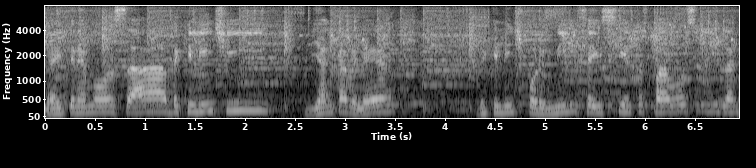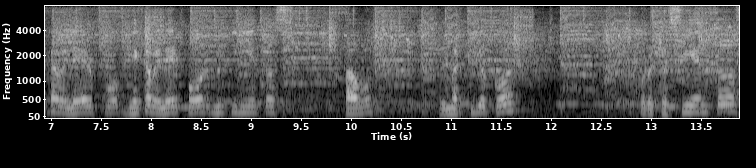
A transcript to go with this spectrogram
De ahí tenemos a Becky Lynch y Bianca Belair. Becky Lynch por 1600 pavos y Blanca Belair por, Bianca Belair por 1500 pavos. El martillo core por 800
